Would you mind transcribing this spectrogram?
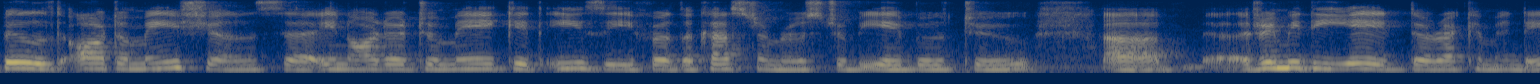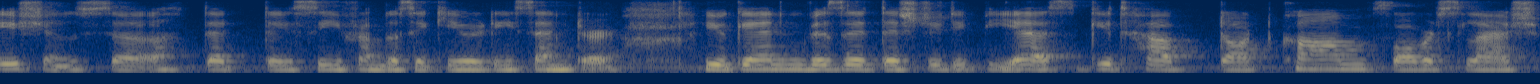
build automations uh, in order to make it easy for the customers to be able to uh, remediate the recommendations uh, that they see from the security center. You can visit https github.com forward slash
